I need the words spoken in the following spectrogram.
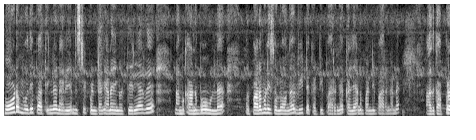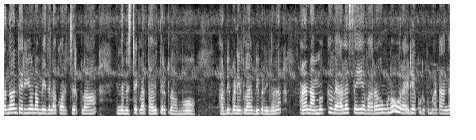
போடும் போதே பார்த்திங்கன்னா நிறைய மிஸ்டேக் பண்ணிட்டாங்க. ஏன்னா எங்களுக்கு தெரியாது. நமக்கு அனுபவம் இல்லை. ஒரு பழமொழி சொல்லுவாங்க வீட்டை கட்டி பாருங்கள் கல்யாணம் பண்ணி பாருங்கன்னு. அதுக்கப்புறம் தான் தெரியும் நம்ம இதெல்லாம் குறைச்சிருக்கலாம் இந்த மிஸ்டேக்லாம் தவிர்த்துருக்கலாமோ. அப்படி பண்ணியிருக்கலாம் இப்படி பண்ணியிருக்கலாம் ஆனால் நமக்கு வேலை செய்ய வரவங்களும் ஒரு ஐடியா கொடுக்க மாட்டாங்க.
